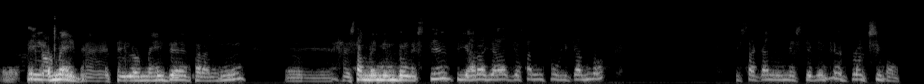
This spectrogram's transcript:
Eh, TaylorMade, eh, TaylorMade eh, para mí están vendiendo el Steel y ahora ya, ya están publicando que sacan el mes que viene el próximo.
